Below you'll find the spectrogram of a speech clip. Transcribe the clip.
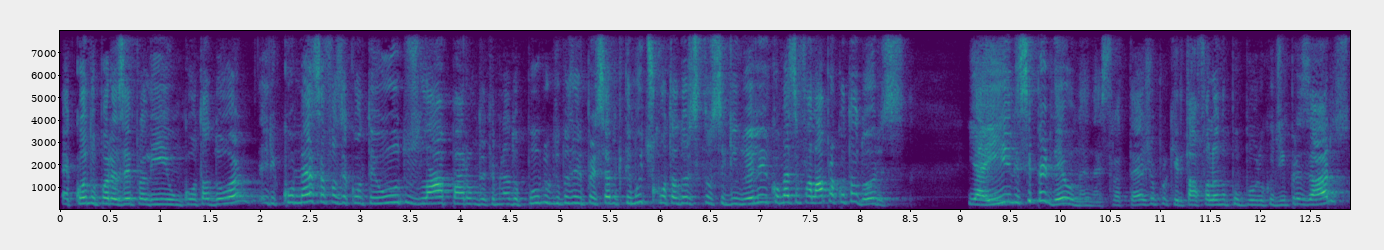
é quando, por exemplo, ali um contador, ele começa a fazer conteúdos lá para um determinado público, depois ele percebe que tem muitos contadores que estão seguindo ele, ele começa a falar para contadores. E aí ele se perdeu né, na estratégia, porque ele estava falando para o público de empresários,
